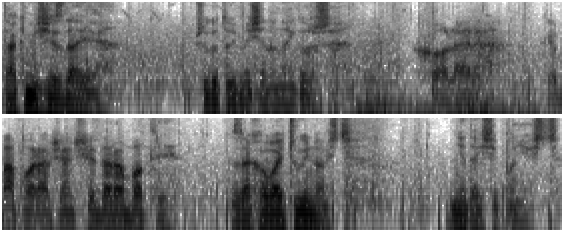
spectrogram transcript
Tak mi się zdaje. Przygotujmy się na najgorsze. Cholera. Chyba pora wziąć się do roboty. Zachowaj czujność. Nie daj się ponieść.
